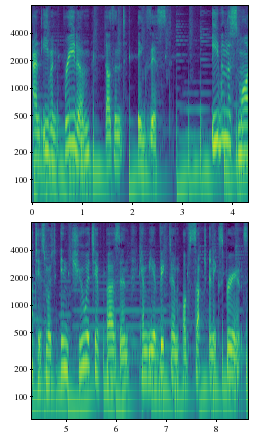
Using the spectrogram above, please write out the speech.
and even freedom doesn't exist. Even the smartest, most intuitive person can be a victim of such an experience,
